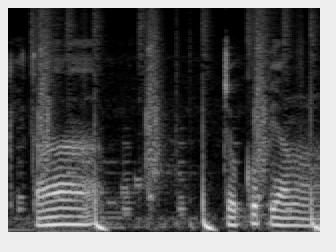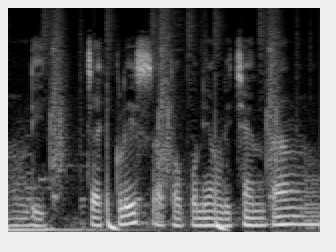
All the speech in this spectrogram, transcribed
Kita cukup yang di checklist ataupun yang dicentang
